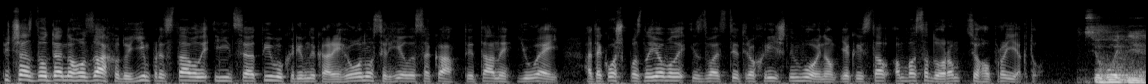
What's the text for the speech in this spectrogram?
Під час дводенного заходу їм представили ініціативу керівника регіону Сергія Лисака Титани UA, а також познайомили із 23-річним воїном, який став амбасадором цього проєкту. Сьогодні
